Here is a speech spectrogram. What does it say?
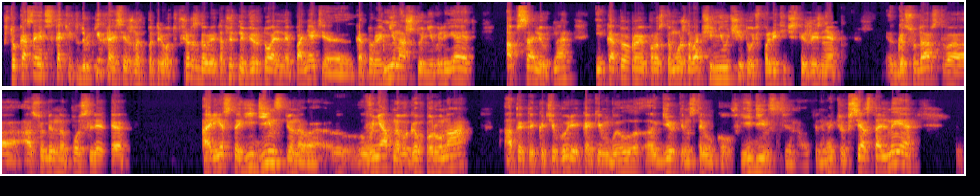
Что касается каких-то других рассерженных патриотов, еще раз говорю, это абсолютно виртуальное понятие, которое ни на что не влияет абсолютно, и которые просто можно вообще не учитывать в политической жизни государства, особенно после ареста единственного внятного говоруна от этой категории, каким был э, Гиркин Стрелков. Единственного, понимаете? Все остальные э,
